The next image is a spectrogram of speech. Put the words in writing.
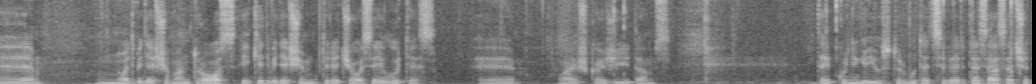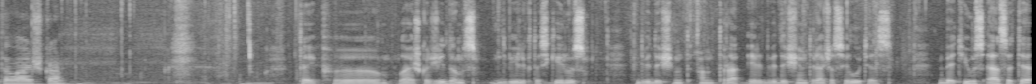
E, nuo 22 iki 23 eilutės e, laišką žydams. Taip, kunigė, jūs turbūt atsivertęs esate šitą laišką. Taip, e, laišką žydams, 12 skyrius, 22 ir 23 eilutės. Bet jūs esate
